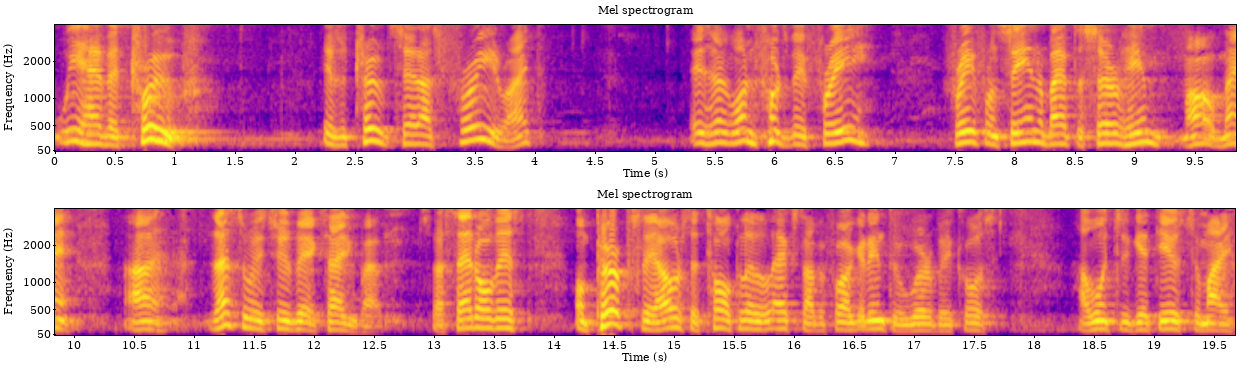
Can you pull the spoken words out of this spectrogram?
we have a truth. If the truth set us free, right? Isn't it wonderful to be free? Free from sin, about to serve Him? Oh, man. Uh, that's what it should be exciting about. So I said all this on purposely. I also talk a little extra before I get into the word because I want you to get used to my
